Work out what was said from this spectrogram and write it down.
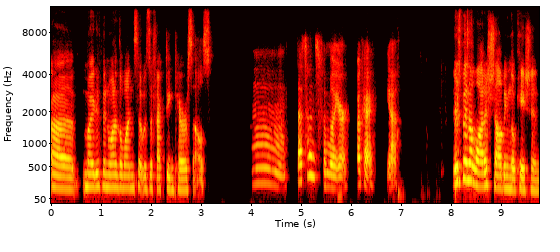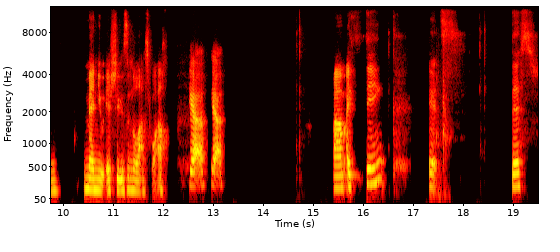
uh might have been one of the ones that was affecting carousels. Mm, that sounds familiar. Okay. Yeah. There's been a lot of shelving location menu issues in the last while. Yeah. Yeah. Um, I think it's this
